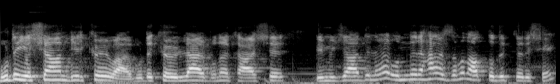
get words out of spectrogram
burada yaşayan bir köy var. Burada köylüler buna karşı bir mücadele var. Onları her zaman atladıkları şey.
